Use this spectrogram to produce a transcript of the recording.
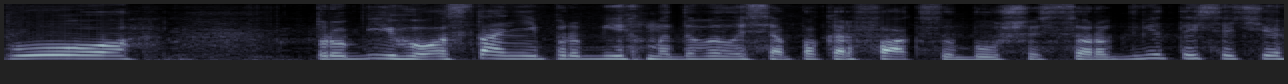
По пробігу, останній пробіг ми дивилися по Карфаксу, був щось 42 тисячі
